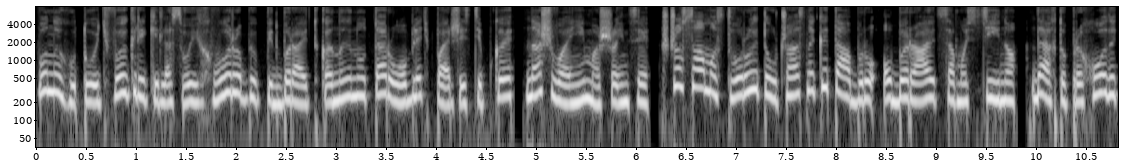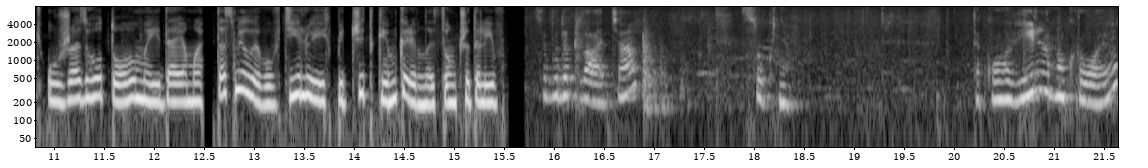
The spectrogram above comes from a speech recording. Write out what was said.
Вони готують викрійки для своїх виробів, підбирають тканину та роблять перші стіпки на швейній машинці. Що саме створити учасники табору обирають самостійно. Дехто приходить уже з готовими ідеями та сміливо втілює їх під чітким керівництвом вчителів. Це буде плаття, сукня такого вільного крою.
